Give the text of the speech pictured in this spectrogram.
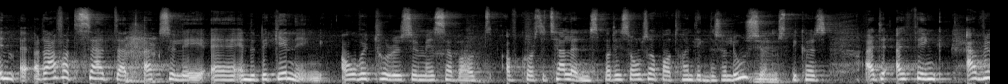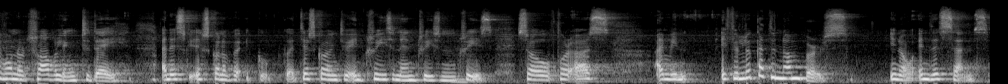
in, uh, Rafat said that actually uh, in the beginning, over tourism is about, of course, the challenge, but it's also about finding the solutions mm. because I, I think everyone are traveling today, and it's, it's going to just going to increase and increase and increase. So for us, I mean if you look at the numbers, you know, in this sense,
